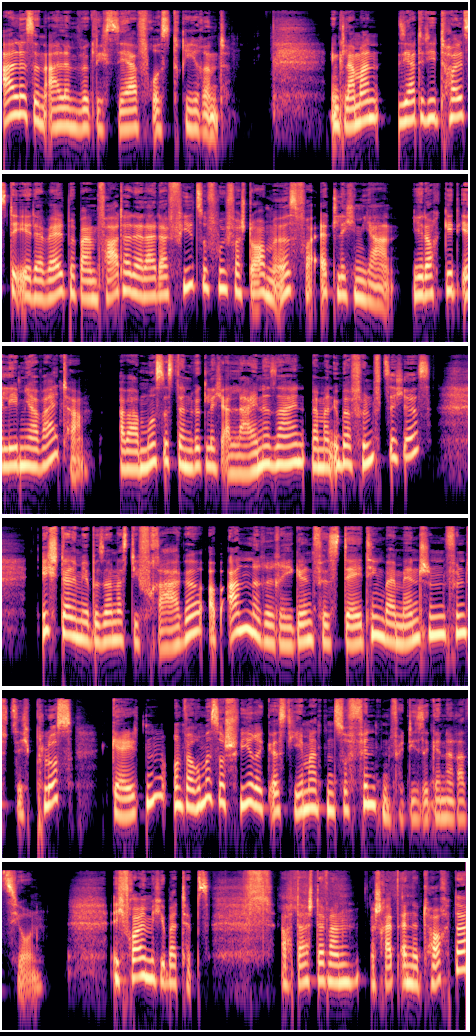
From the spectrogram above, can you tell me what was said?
Alles in allem wirklich sehr frustrierend. In Klammern, sie hatte die tollste Ehe der Welt mit meinem Vater, der leider viel zu früh verstorben ist, vor etlichen Jahren. Jedoch geht ihr Leben ja weiter. Aber muss es denn wirklich alleine sein, wenn man über 50 ist? Ich stelle mir besonders die Frage, ob andere Regeln fürs Dating bei Menschen 50 plus gelten und warum es so schwierig ist, jemanden zu finden für diese Generation. Ich freue mich über Tipps. Auch da, Stefan, schreibt eine Tochter,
